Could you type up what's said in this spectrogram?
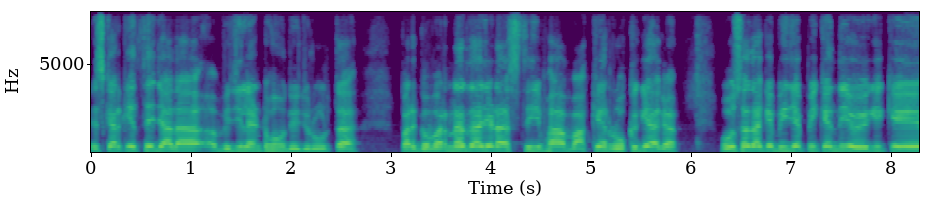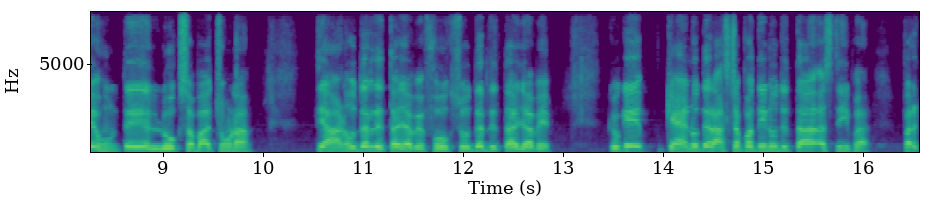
ਇਸ ਕਰਕੇ ਇੱਥੇ ਜ਼ਿਆਦਾ ਵਿਜੀਲੈਂਟ ਹੋਣ ਦੀ ਜ਼ਰੂਰਤ ਹੈ। ਪਰ ਗਵਰਨਰ ਦਾ ਜਿਹੜਾ ਅਸਤੀਫਾ ਵਾਕਿਆ ਰੁਕ ਗਿਆ ਹੈਗਾ ਹੋ ਸਕਦਾ ਕਿ ਬੀਜੇਪੀ ਕਹਿੰਦੀ ਹੋਏਗੀ ਕਿ ਹੁਣ ਤੇ ਲੋਕ ਸਭਾ ਚੋਣਾਂ ਧਿਆਨ ਉਧਰ ਦਿੱਤਾ ਜਾਵੇ ਫੋਕਸ ਉਧਰ ਦਿੱਤਾ ਜਾਵੇ ਕਿਉਂਕਿ ਕਹਿਣ ਨੂੰ ਤੇ ਰਾਸ਼ਟਰਪਤੀ ਨੂੰ ਦਿੱਤਾ ਅਸਤੀਫਾ ਪਰ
